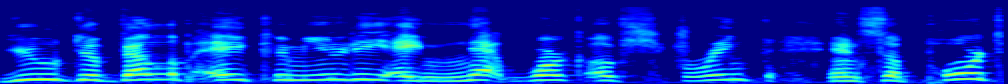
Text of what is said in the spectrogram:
You develop a community, a network of strength and support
